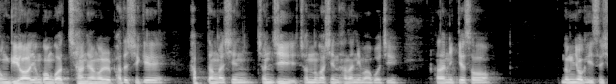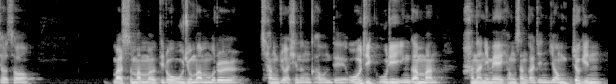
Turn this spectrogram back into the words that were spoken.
존귀와 영광과 찬양을 받으시게 합당하신 전지전능하신 하나님 아버지 하나님께서 능력이 있으셔서 말씀 한마디로 우주 만물을 창조하시는 가운데 오직 우리 인간만 하나님의 형상 가진 영적인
